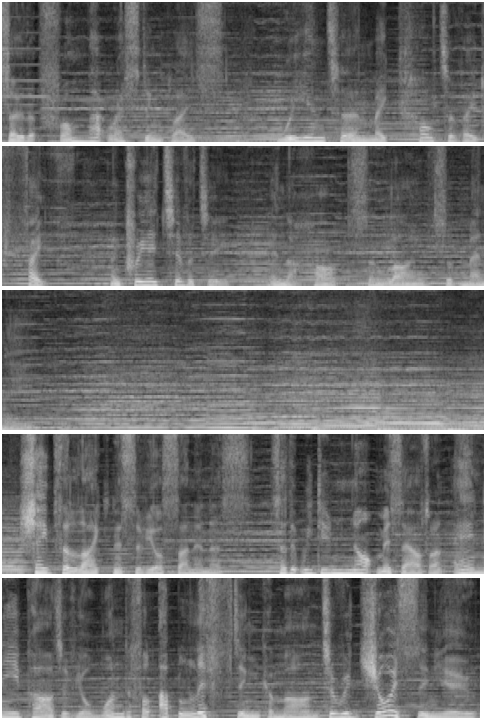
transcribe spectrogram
so that from that resting place, we in turn may cultivate faith and creativity in the hearts and lives of many. Shape the likeness of your Son in us so that we do not miss out on any part of your wonderful uplifting command to rejoice in you.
